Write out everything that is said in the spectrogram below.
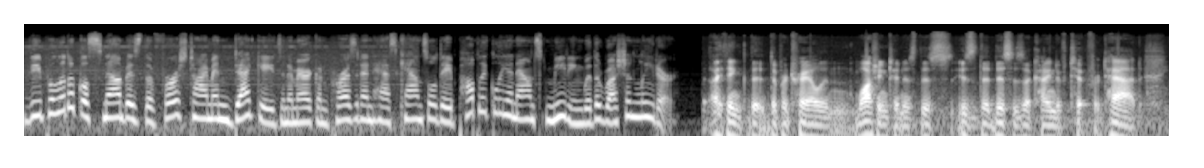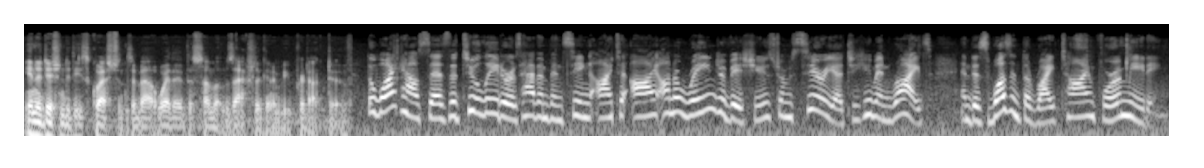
The political snub is the first time in decades an American president has canceled a publicly announced meeting with a Russian leader. I think the, the portrayal in Washington is this is that this is a kind of tit for tat, in addition to these questions about whether the summit was actually going to be productive. The White House says the two leaders haven't been seeing eye to eye on a range of issues from Syria to human rights, and this wasn't the right time for a meeting.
